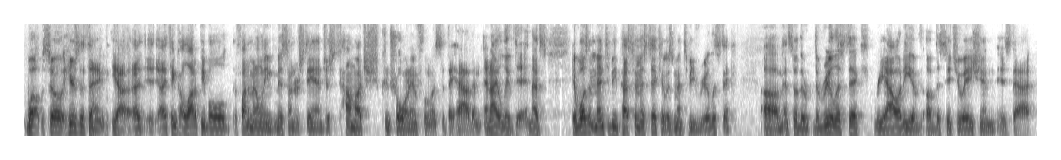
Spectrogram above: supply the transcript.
Well, so here's the thing. Yeah, I, I, think a lot of people fundamentally misunderstand just how much control and influence that they have, and, and I lived it. And that's it wasn't meant to be pessimistic; it was meant to be realistic. Um, and so the the realistic reality of of the situation is that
